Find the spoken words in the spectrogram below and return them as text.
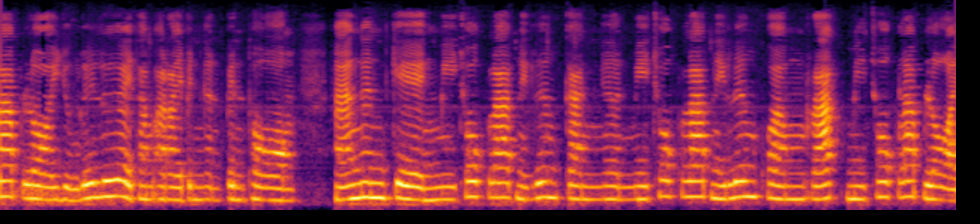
ลาภลอยอยู่เรื่อยๆทำอะไรเป็นเงินเป็นทอง หาเงินเก่ง มีโชคลาภในเรื่องการเงิน มีโชคลาภในเรื่องความรัก มีโชคลาภลอย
